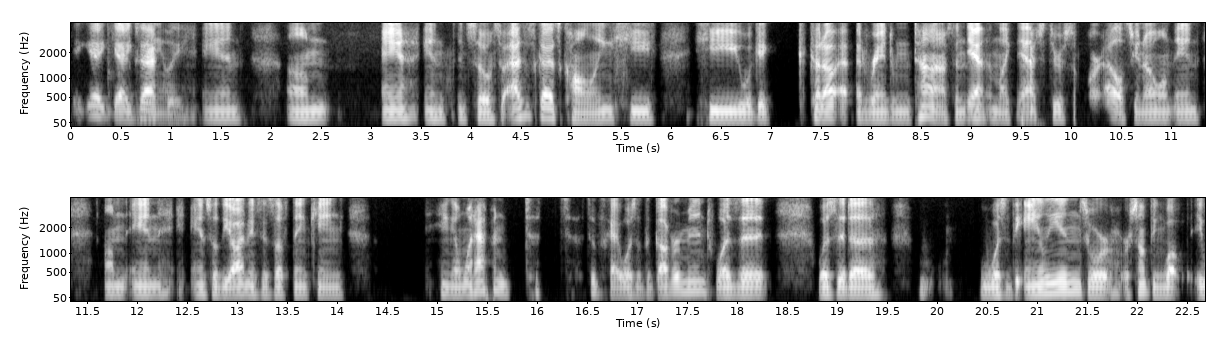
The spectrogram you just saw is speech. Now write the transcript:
Yeah, yeah, exactly. And um and and and so so as this guy's calling, he he would get cut out at, at random times and, Yeah, and, and, like yeah. patched through somewhere else, you know. Um, and um, and and so the audience is left thinking, hang on, what happened to, to, this guy? Was it the government? Was it was it a was it the aliens or or something? What it,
